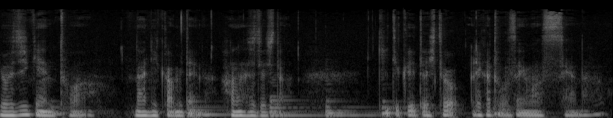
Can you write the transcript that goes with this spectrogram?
4次元とは何かみたいな話でした。聞いてくれた人ありがとうございます。さようなら。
